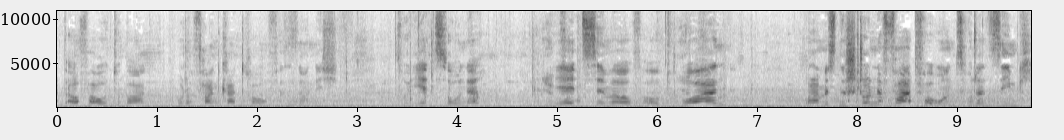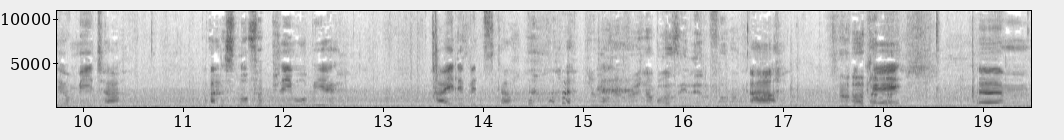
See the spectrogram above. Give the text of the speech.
gerade auf der Autobahn. Oder fahren gerade drauf. Wir sind noch nicht. So, jetzt so, ne? Jetzt, sind wir auf der Autobahn. Und haben jetzt eine Stunde Fahrt vor uns. 107 Kilometer. Alles nur für Playmobil. Heide Witzka. Playmobil will ich nach Brasilien fahren. Ah, okay. ähm,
